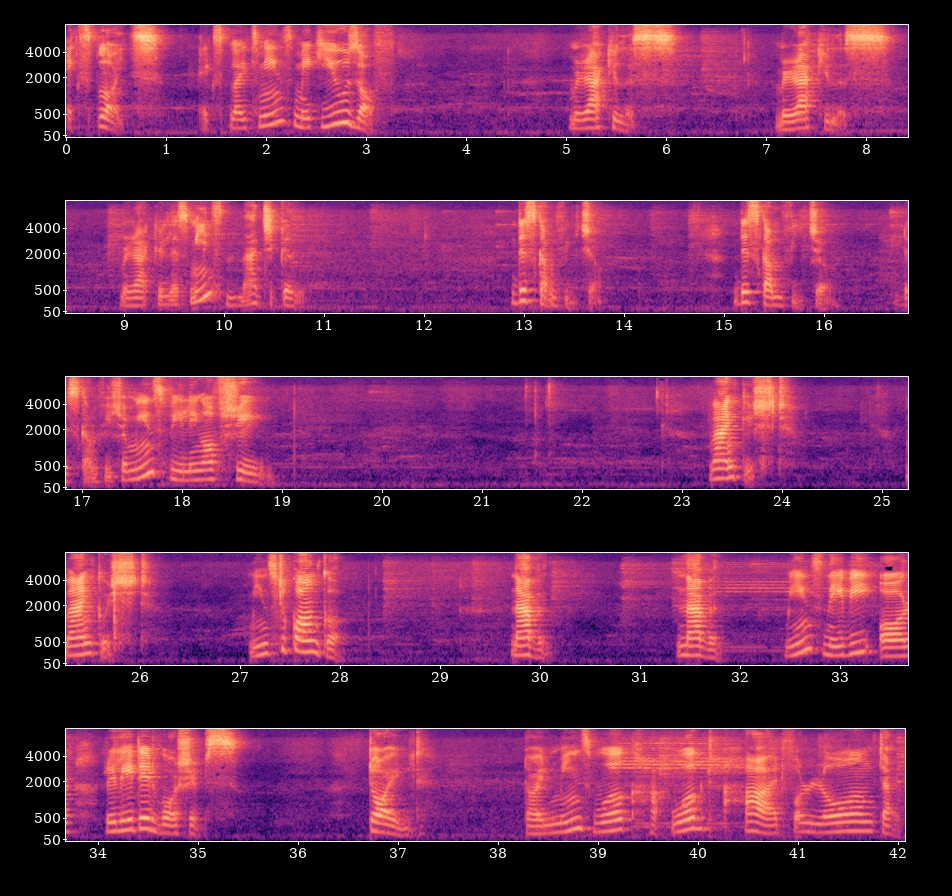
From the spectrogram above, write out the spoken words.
Exploits Exploits means make use of. Miraculous. Miraculous. Miraculous means magical. Discomfiture. Discomfiture. Discomfiture means feeling of shame. Vanquished. Vanquished means to conquer. Naval naval means navy or related warships. Toiled. Toil means work worked hard for long time.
